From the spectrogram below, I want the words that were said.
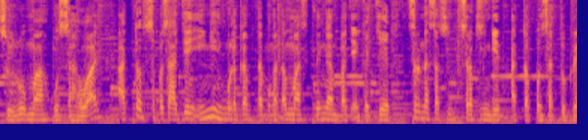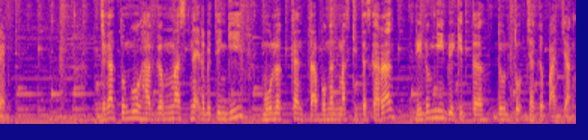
suri rumah, usahawan atau siapa sahaja yang ingin mulakan tabungan emas dengan bajet yang kecil serendah RM100 ataupun 1 gram. Jangan tunggu harga emas naik lebih tinggi, mulakan tabungan emas kita sekarang, lindungi duit kita untuk jangka panjang.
